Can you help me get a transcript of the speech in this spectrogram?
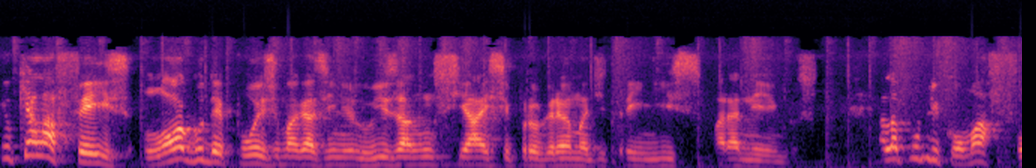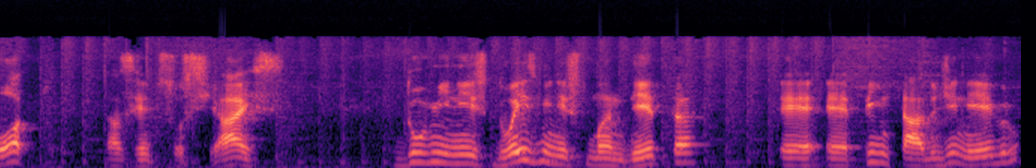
E o que ela fez logo depois de o Magazine Luiza anunciar esse programa de trainees para negros? Ela publicou uma foto nas redes sociais do, ministro, do ex-ministro Mandetta é, é, pintado de negro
